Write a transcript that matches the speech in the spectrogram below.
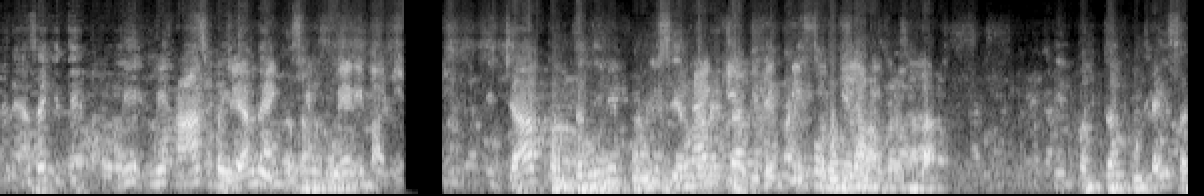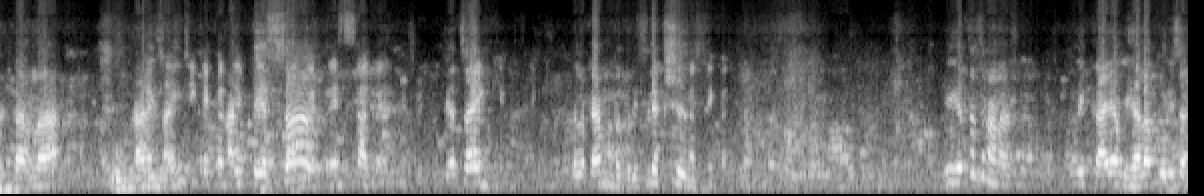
आणि असं आहे की ते मी मी आज पहिल्यांदा you सांगतो. की ज्या पद्धतीने पोलीस यंत्रणेचा केला मी. वापर झाला ती पद्धत कुठल्याही सरकारला शोभणारी नाही. आणि त्याचा त्याचा एक त्याला काय म्हणतात? रिफ्लेक्शन हे येतच राहणार. तुम्ही कायम ह्याला पोलिसां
